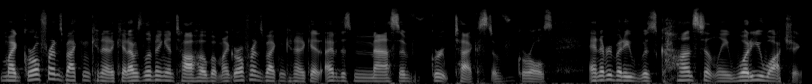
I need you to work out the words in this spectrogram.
my girlfriend's back in Connecticut. I was living in Tahoe, but my girlfriend's back in Connecticut. I have this massive group text of girls, and everybody was constantly, "What are you watching?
